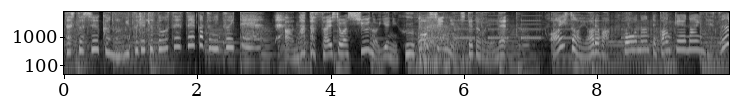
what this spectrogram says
私とシュウ君の蜜月同棲生活について。あなた最初はシュウの家に不法侵入してたわよね。愛さえあれば法なんて関係ないんです。いつか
